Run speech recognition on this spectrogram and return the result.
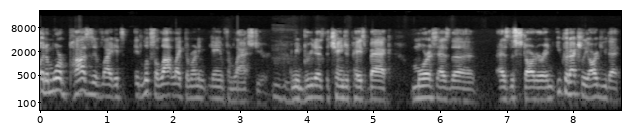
in a more positive light, it's it looks a lot like the running game from last year. Mm-hmm. I mean, Breida as the change of pace back, Morris as the as the starter, and you could actually argue that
